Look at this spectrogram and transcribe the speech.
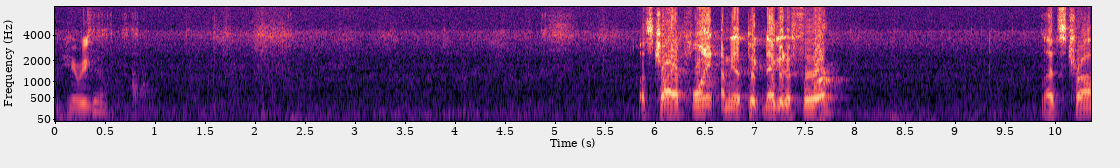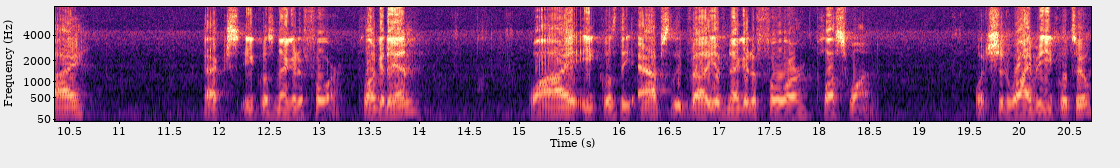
And here we go. Let's try a point. I'm going to pick negative 4. Let's try x equals negative 4. Plug it in. y equals the absolute value of negative 4 plus 1. What should y be equal to?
